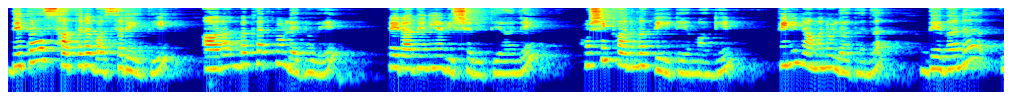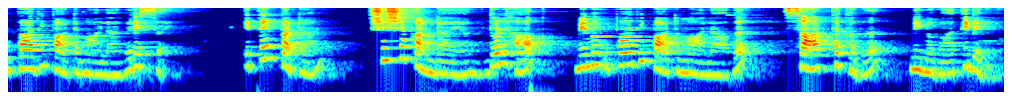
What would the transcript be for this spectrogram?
2004 වසරේදී ආරම්භ කරනු ලැබුවේ පෙරදෙනිය විශ්වවිද්‍යාලයේ කෘෂිකර්ම පීඨය මගින් පිරිනමනු ලබන දෙවන උපාධි පාඨමාලාව ලෙසයි. එතෙන් පටන් ශිෂ්‍ය කණ්ඩායම් 12ක් මෙම උපාධි පාඨමාලාව සාර්ථකව නිමවා තිබෙනවා.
